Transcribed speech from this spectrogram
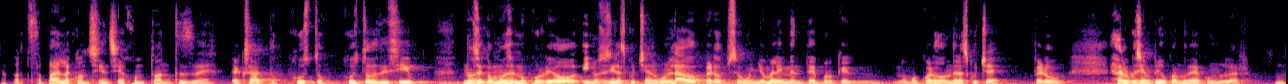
Aparte está padre la conciencia junto antes de... Exacto, justo. Justo sí, no sé cómo se me ocurrió y no sé si la escuché en algún lado, pero según yo me la inventé porque no me acuerdo dónde la escuché. Pero es algo que siempre digo cuando voy a comulgar. padre.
